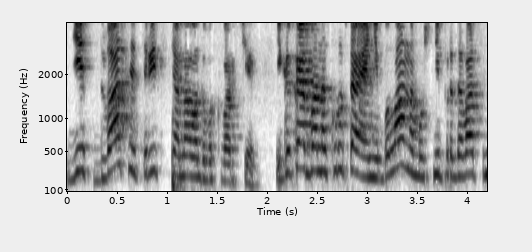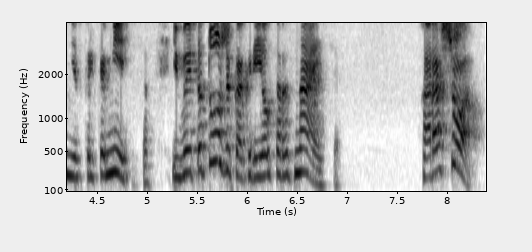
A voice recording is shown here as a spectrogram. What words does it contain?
есть 20-30 аналоговых квартир. И какая бы она крутая ни была, она может не продаваться несколько месяцев. И вы это тоже как риэлтор знаете. Хорошо.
